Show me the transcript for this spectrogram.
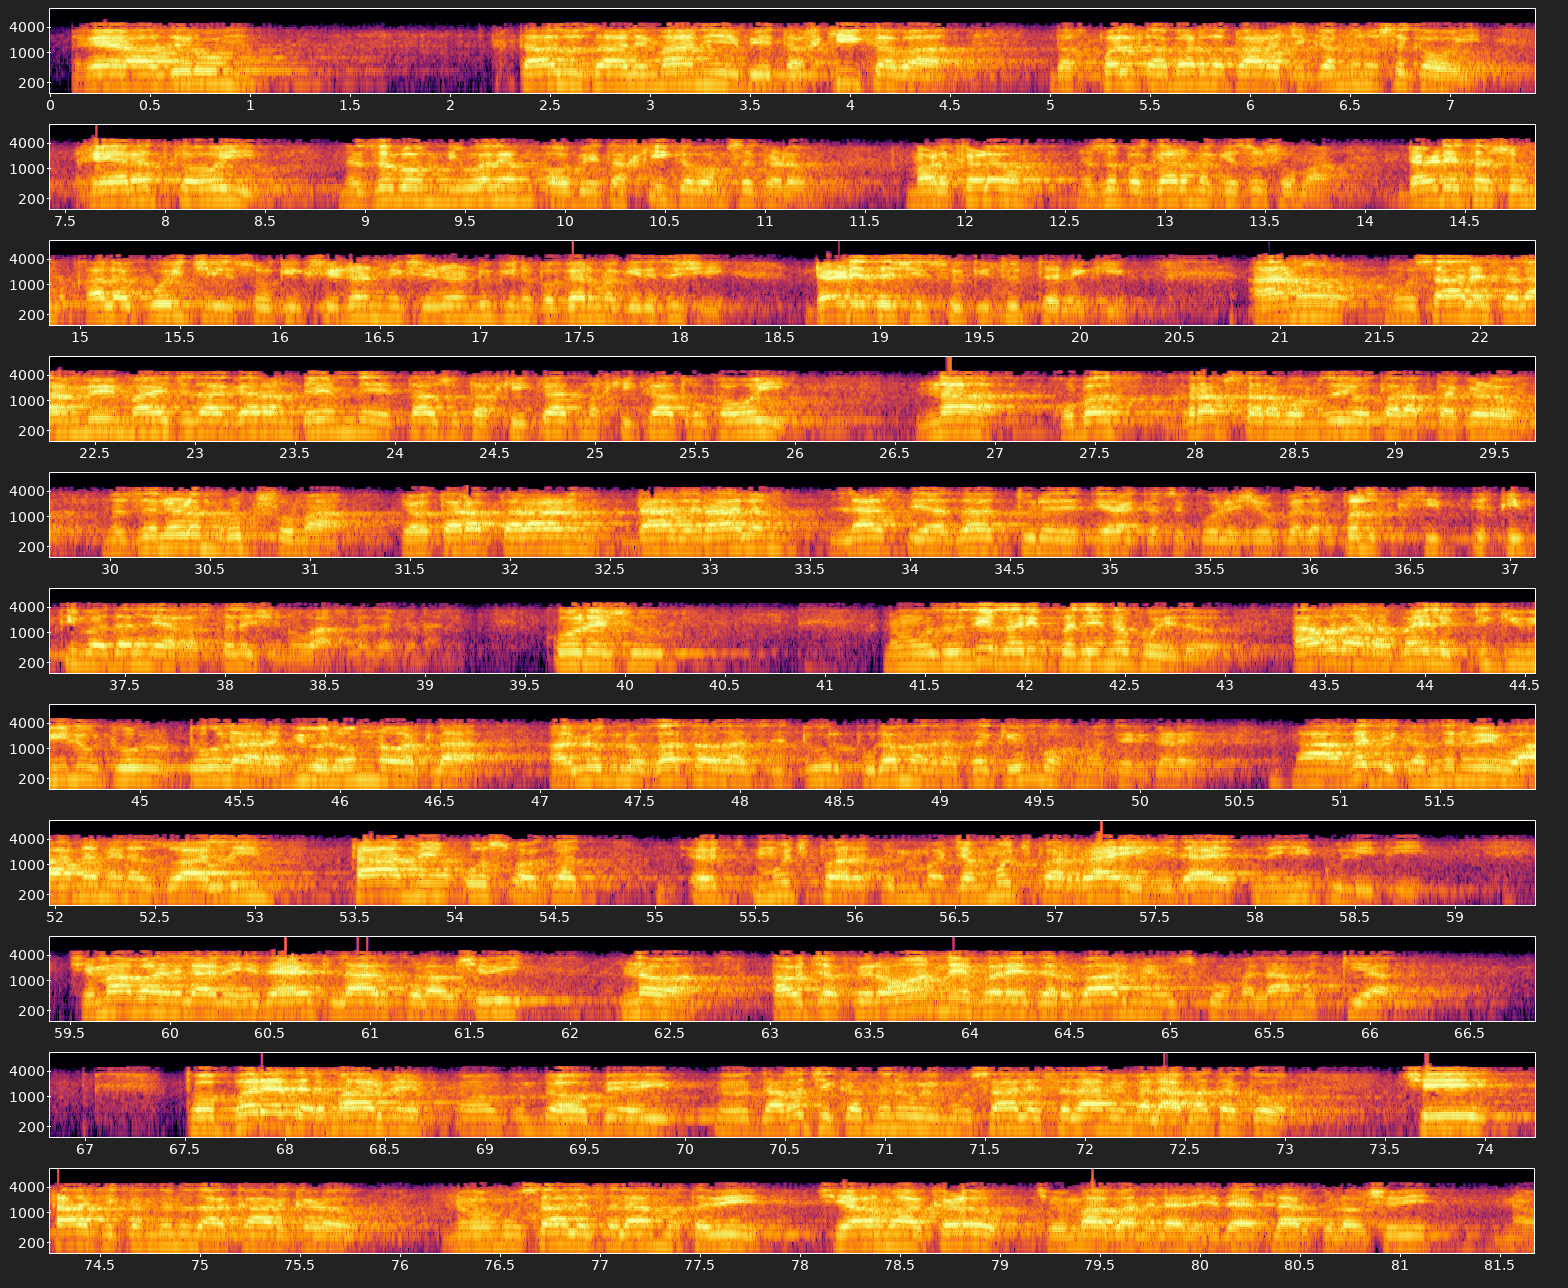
غیر حاضرون تاسو ظالمانی به تحقیق با د خپل تبر د پاره چې کمنو څه کوي غیرت کوي نزبم نیولم او به تحقیق به هم څه کړم مړکړم نو زه په ګرمه کې څه شوم ډډه ته شوم خلک وای چې سو کې اکسیډنټ میکسیډنټ وکړي نو په ګرمه کې رسې شي ډډه ته شي سو کې توت ته نه کی انو موسی علی السلام وی ما چې دا ګرم ټیم دی تاسو تحقیقات محققات خو کوئ نه خو بس غرب سره بمزه یو طرف ته کړو نو زلړم رک شوما یو طرف ترانم دا درالم لاس دی آزاد تور دی تیرا کس کول شو کده خپل قیمتي بدل لې غستل شنو واخله ځکه کول شو نو موذوزی غریب په دې نه پویدو هغه د عربی الکتریکی ویلو ټول ټول عربي ولوم نه ورتلا او لوګ لغت او داسې ټول پوره مدرسه کې مخ نو تیر کړي هغه چې کمندنوي وانه من الظالمین تا مې اوس وخت مجھ پر جب مجھ پر رائے ہدایت نہیں کلی تھی چې ما باندې لار هدایت لار کولاو شوی نو او جب فرعون نے بڑے دربار میں اس کو ملامت کیا تو بڑے دربار میں دغه چې کمندنو وی موسی علی السلام ملامت کو چې تا چې کمندنو دا کار کړو نو موسی علی السلام متوي چې ما کړو چې ما باندې لار هدایت لار کولاو شوی نو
